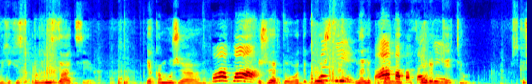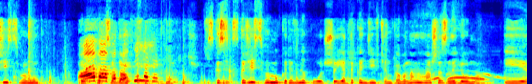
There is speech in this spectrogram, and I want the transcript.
в якійсь організації, яка може Папа. жертвувати кошти Посади. на лікування Папа, хворим посади. дітям, скажіть своєму Папа, працедавцю, посади на катинку. Скажіть, своєму керівнику, що є така дівчинка, вона наша знайома, і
